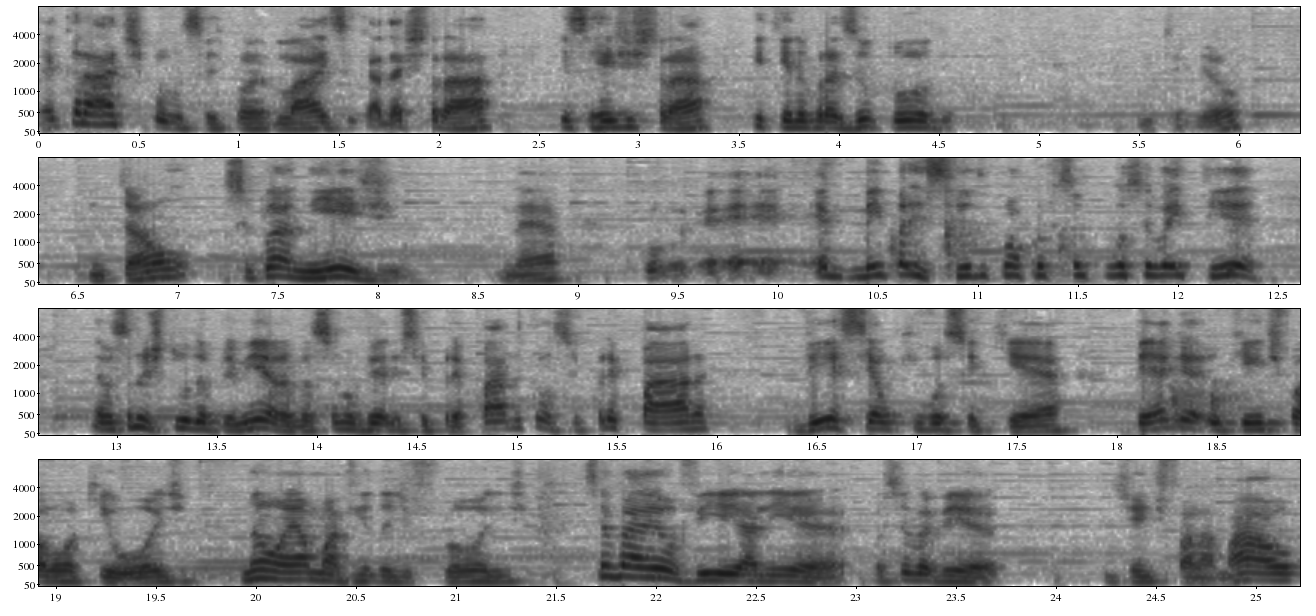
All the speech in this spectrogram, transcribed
é grátis para você ir lá e se cadastrar e se registrar e tem no Brasil todo, entendeu? Então, se planeje, né? é, é bem parecido com a profissão que você vai ter. Né? Você não estuda primeiro, você não vê ali se prepara, então se prepara, vê se é o que você quer, pega o que a gente falou aqui hoje, não é uma vida de flores. Você vai ouvir ali, você vai ver gente falar mal,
